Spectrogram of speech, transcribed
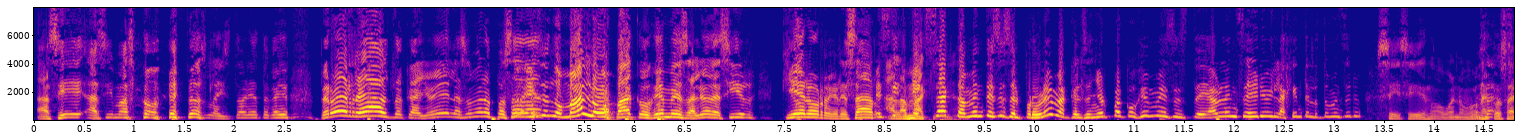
Así, así más o menos la historia, Tocayo. Pero es real, Tocayo, ¿eh? La semana pasada. Eso es lo malo. Paco Gémez salió a decir, quiero regresar Es a la máquina. exactamente ese es el problema, que el señor Paco Gémez este, habla en serio y la gente lo toma en serio. Sí, sí, no, bueno, O una sea, cosa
